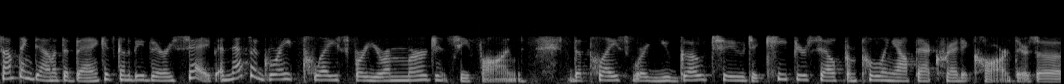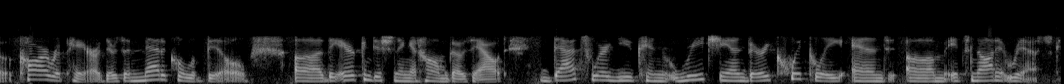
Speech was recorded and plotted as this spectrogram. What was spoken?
something down at the bank is going to be very safe. And that's a great place for your emergency fund, the place where you go to to keep yourself from pulling out that credit card. There's a car repair, there's a medical bill, uh, the air conditioning at home goes out. That's where you can reach in very quickly and um, it's not at risk.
